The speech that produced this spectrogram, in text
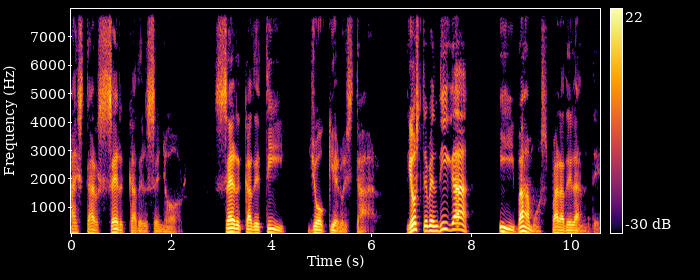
a estar cerca del Señor. Cerca de ti yo quiero estar. Dios te bendiga y vamos para adelante.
